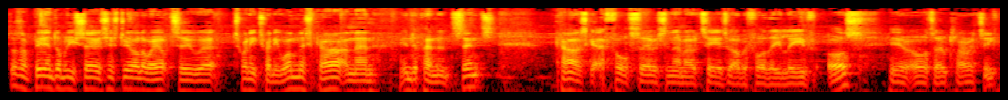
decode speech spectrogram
Does have BMW service history all the way up to uh, 2021 this car and then independent since. Cars get a full service and MOT as well before they leave us here at Auto Clarity.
